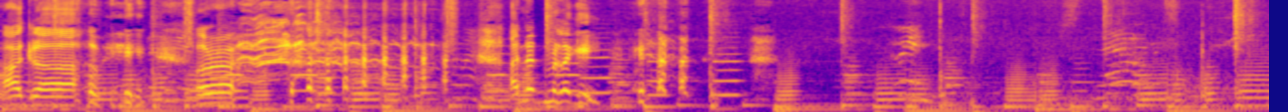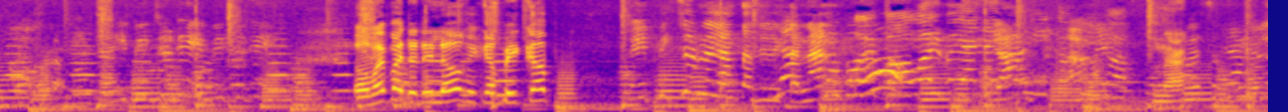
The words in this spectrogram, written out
Ah, grabe. Or... Anad mo lagi. Oh, may pa dadilo kay ka pick up. May picture na lang ta diri kanan. Boy, bawal ba yan ang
